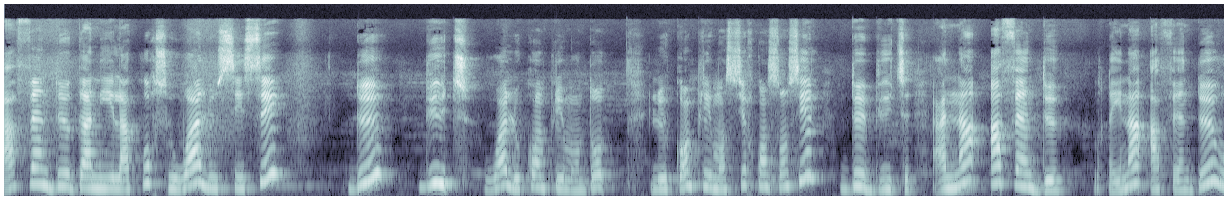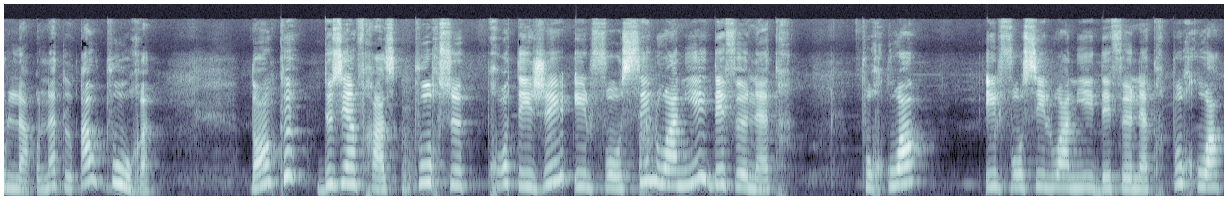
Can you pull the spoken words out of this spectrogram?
afin de gagner la course, wa le CC de but, wa le complément, le complément circonstanciel de but. Anna afin de, Rena, afin de, ou la pour. Donc, deuxième phrase, pour se protéger, il faut s'éloigner des fenêtres. Pourquoi il faut s'éloigner des fenêtres? Pourquoi?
